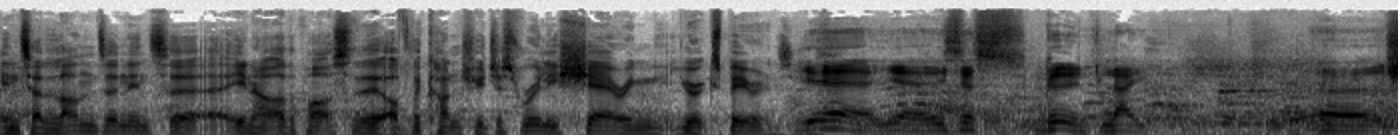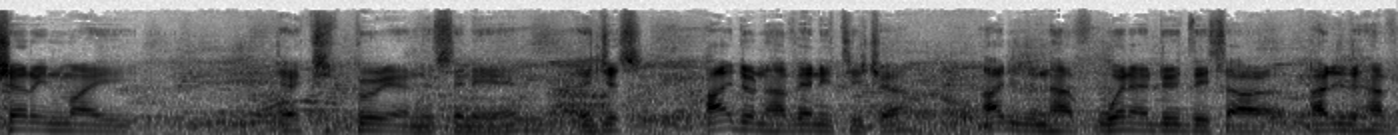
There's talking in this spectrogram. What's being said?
into London, into uh, you know other parts of the of the country, just really sharing your experience. Yeah, yeah, it's just good. Like uh, sharing my experience in here. I just I don't have any teacher. I didn't have when I do this. Uh, I didn't have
